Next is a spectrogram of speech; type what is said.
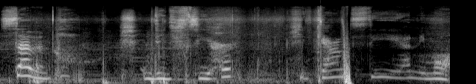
Seven. Did you see her? She can't see anymore.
